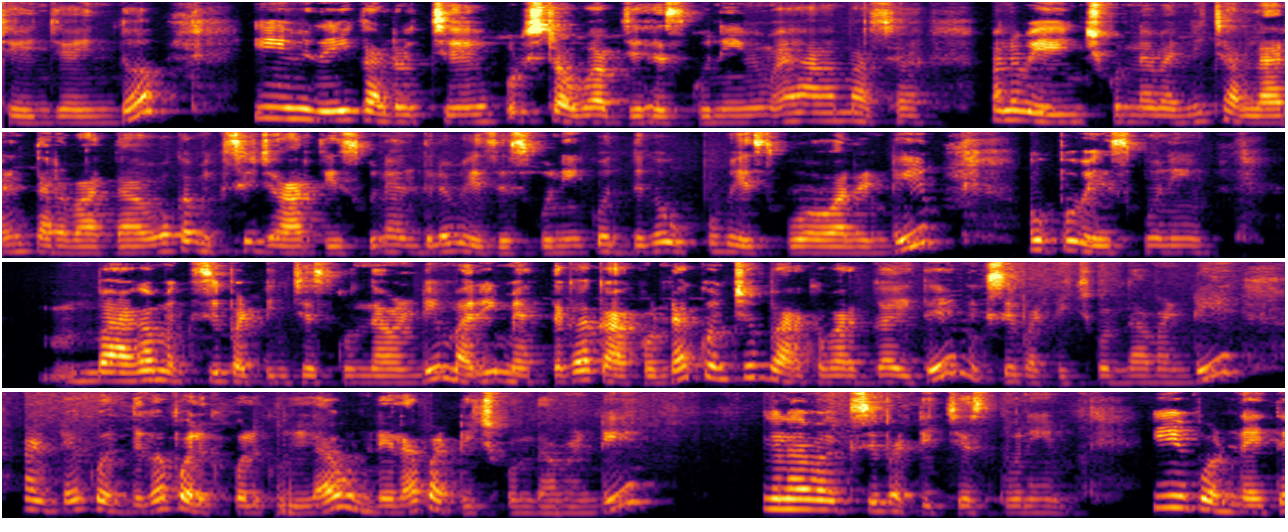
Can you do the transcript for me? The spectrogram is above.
చేంజ్ అయిందో. ఈ ఈ కలర్ వచ్చే? ఇప్పుడు స్టవ్ ఆఫ్ చేసేసుకుని మసా మనం వేయించుకున్నవన్నీ చల్లారిన తర్వాత ఒక మిక్సీ జార్ తీసుకుని అందులో వేసేసుకుని కొద్దిగా ఉప్పు వేసుకోవాలండి. ఉప్పు వేసుకుని బాగా మిక్సీ పట్టించేసుకుందామండి. మరీ మెత్తగా కాకుండా కొంచెం బరక బరకగా అయితే మిక్సీ పట్టించుకుందామండి. అంటే కొద్దిగా పలుకు పలుకుల్లా ఉండేలా పట్టించుకుందామండి. ఇలా మిక్సీ పట్టించేసుకుని ఈ పొడిని అయితే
